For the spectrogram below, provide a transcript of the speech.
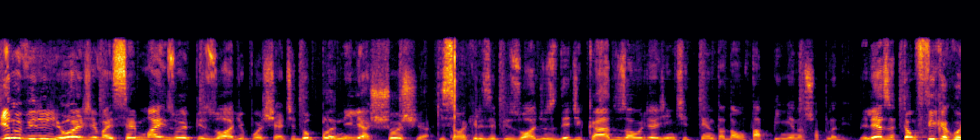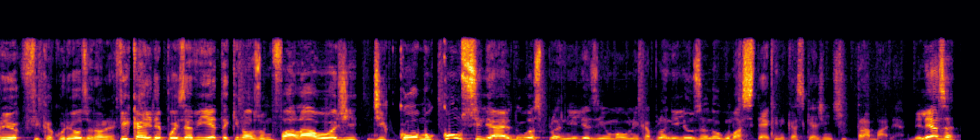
E no vídeo de hoje vai ser mais um episódio, pochete, do Planilha Xuxa, que são aqueles episódios dedicados aonde a gente tenta dar um tapinha na sua planilha, beleza? Então fica curioso, fica curioso não, né? Fica aí depois da vinheta que nós vamos falar hoje de como conciliar duas planilhas em uma única planilha usando algumas técnicas que a gente trabalha, beleza?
